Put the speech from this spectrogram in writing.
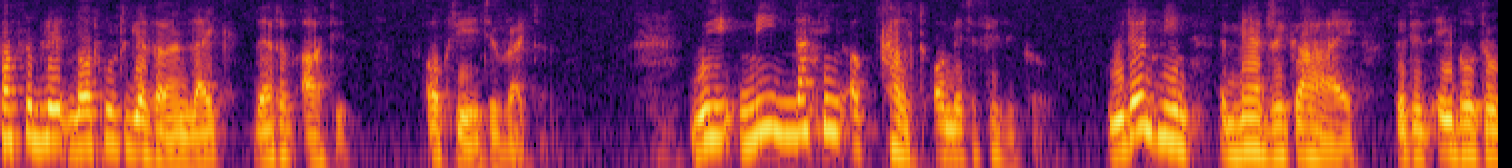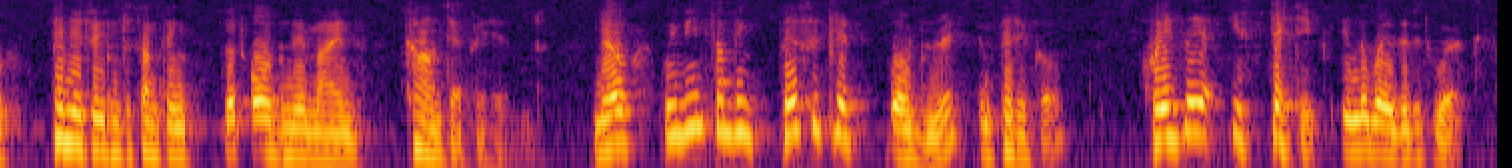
possibly not altogether unlike that of artists or creative writers. We mean nothing occult or metaphysical. We don't mean a magic eye that is able to penetrate into something that ordinary minds can't apprehend. No, we mean something perfectly ordinary, empirical, quasi-aesthetic in the way that it works.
